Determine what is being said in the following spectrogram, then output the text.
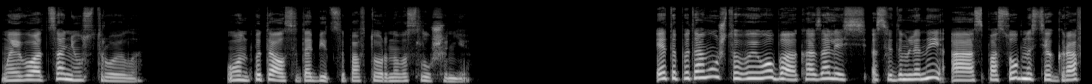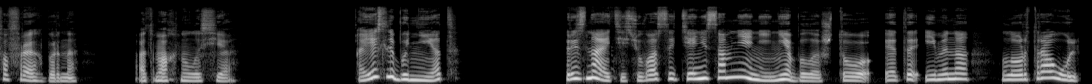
Моего отца не устроило. Он пытался добиться повторного слушания. Это потому, что вы оба оказались осведомлены о способностях графа Фрехберна, отмахнулась я. А если бы нет? Признайтесь, у вас и тени сомнений не было, что это именно лорд Рауль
